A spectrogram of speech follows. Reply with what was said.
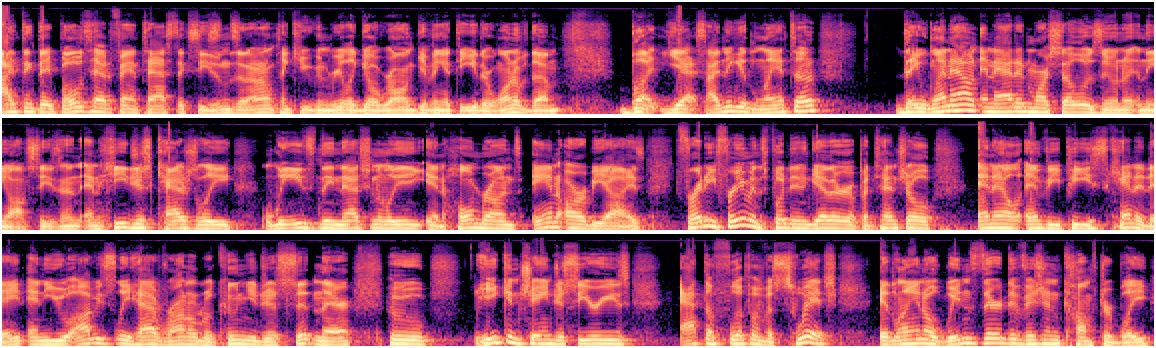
I think they both had fantastic seasons, and I don't think you can really go wrong giving it to either one of them. But yes, I think Atlanta. They went out and added Marcell Ozuna in the offseason, and he just casually leads the National League in home runs and RBIs. Freddie Freeman's putting together a potential NL MVP candidate, and you obviously have Ronald Acuna just sitting there who he can change a series at the flip of a switch. Atlanta wins their division comfortably.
